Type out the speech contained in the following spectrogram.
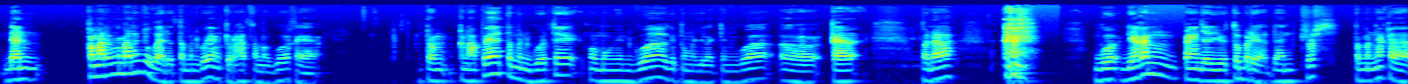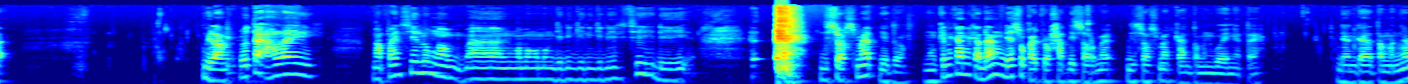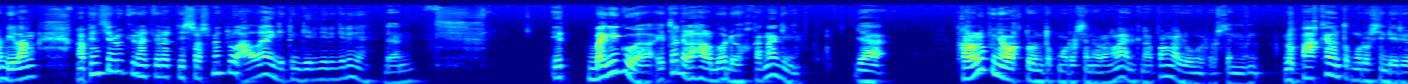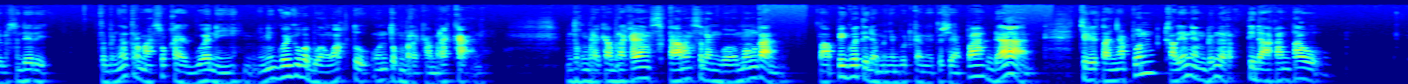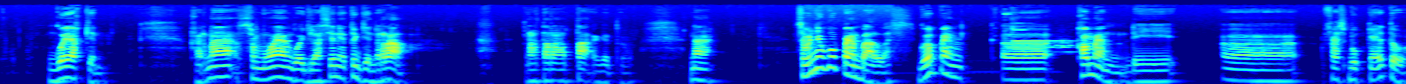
dan kemarin-kemarin juga ada temen gue yang curhat sama gue kayak tem kenapa ya temen gue teh ngomongin gue gitu ngejelekin gue uh, kayak pada gue dia kan pengen jadi youtuber ya dan terus temennya kayak bilang lu teh alay ngapain sih lu eh, ngomong-ngomong gini gini gini sih di di sosmed? Gitu. Mungkin kan kadang dia suka curhat di sosmed di sosmed kan temen gue ini teh. Dan kayak temennya bilang ngapain sih lu curhat-curhat di sosmed? Lu alay gitu gini gini gini ya. Dan it, bagi gue itu adalah hal bodoh. Karena gini ya kalau lu punya waktu untuk ngurusin orang lain kenapa nggak lu ngurusin lu pakai untuk ngurusin diri lu sendiri? Sebenarnya termasuk kayak gue nih ini gue juga buang waktu untuk mereka mereka nih. Untuk mereka mereka yang sekarang sedang gue omongkan. Tapi gue tidak menyebutkan itu siapa dan ceritanya pun kalian yang denger tidak akan tahu. Gue yakin. Karena semua yang gue jelasin itu general. Rata-rata gitu. Nah sebenarnya gue pengen balas gue pengen uh, komen di uh, Facebooknya itu.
